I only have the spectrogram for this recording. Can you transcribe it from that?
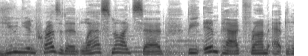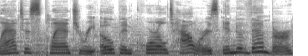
Union president last night said the impact from Atlantis' plan to reopen Coral Towers in November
